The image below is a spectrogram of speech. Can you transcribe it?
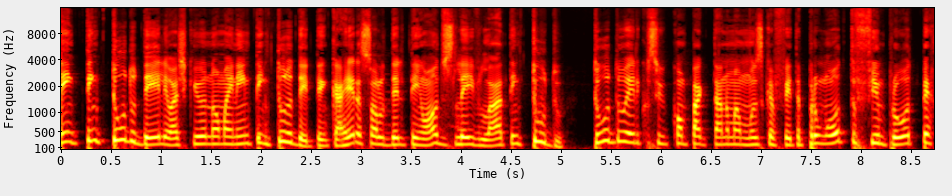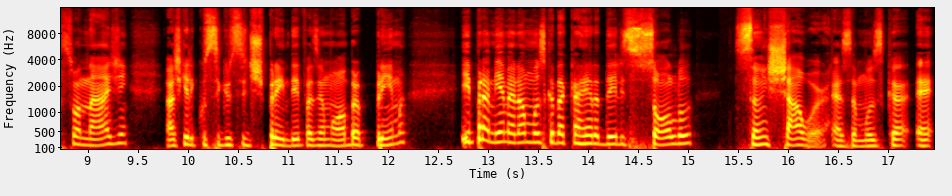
tem, tem tudo dele, eu acho que o No My Name tem tudo dele. Tem carreira solo dele, tem o Audioslave lá, tem tudo. Tudo ele conseguiu compactar numa música feita para um outro filme, para outro personagem. Acho que ele conseguiu se desprender, fazer uma obra-prima. E para mim, a melhor música da carreira dele solo, Sun Shower. Essa música é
